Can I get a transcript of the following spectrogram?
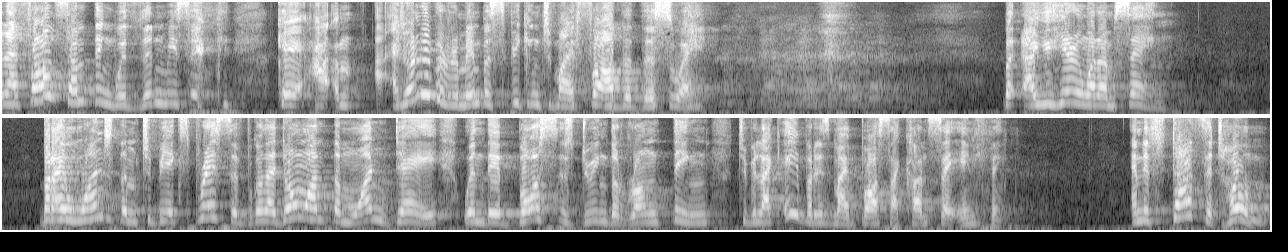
And I found something within me saying, okay, I, um, I don't even remember speaking to my father this way. but are you hearing what I'm saying? But I want them to be expressive because I don't want them one day when their boss is doing the wrong thing to be like, hey, but he's my boss, I can't say anything. And it starts at home.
